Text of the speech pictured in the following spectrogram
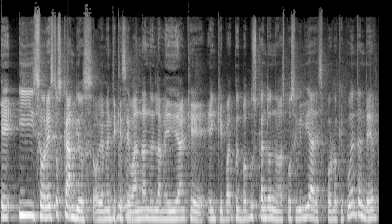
Eh, y sobre estos cambios, obviamente, que se van dando en la medida en que, en que pues, vas buscando nuevas posibilidades. Por lo que pude entender,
